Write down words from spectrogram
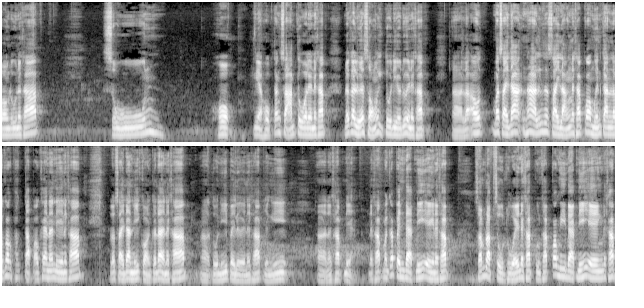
ลองดูนะครับศูนย์หกเนี่ยหกทั้ง 3 ตัวเลยนะครับ แล้วก็เหลือ 2 อีกตัวเดียวด้วยนะครับอ่าแล้วเอามาใส่ด้านหน้าหรือใส่หลังนะครับ ก็เหมือนกันเราก็กลับเอาแค่นั้นเองนะครับเราใส่ด้านนี้ก่อนก็ได้นะครับอ่าตัวนี้ไปเลยนะครับ อย่างนี้อ่านะครับเนี่ยนะครับมันก็เป็นแบบนี้เองนะครับสำหรับสูตรหวยนะครับคุณครับก็มีแบบนี้เองนะครับ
